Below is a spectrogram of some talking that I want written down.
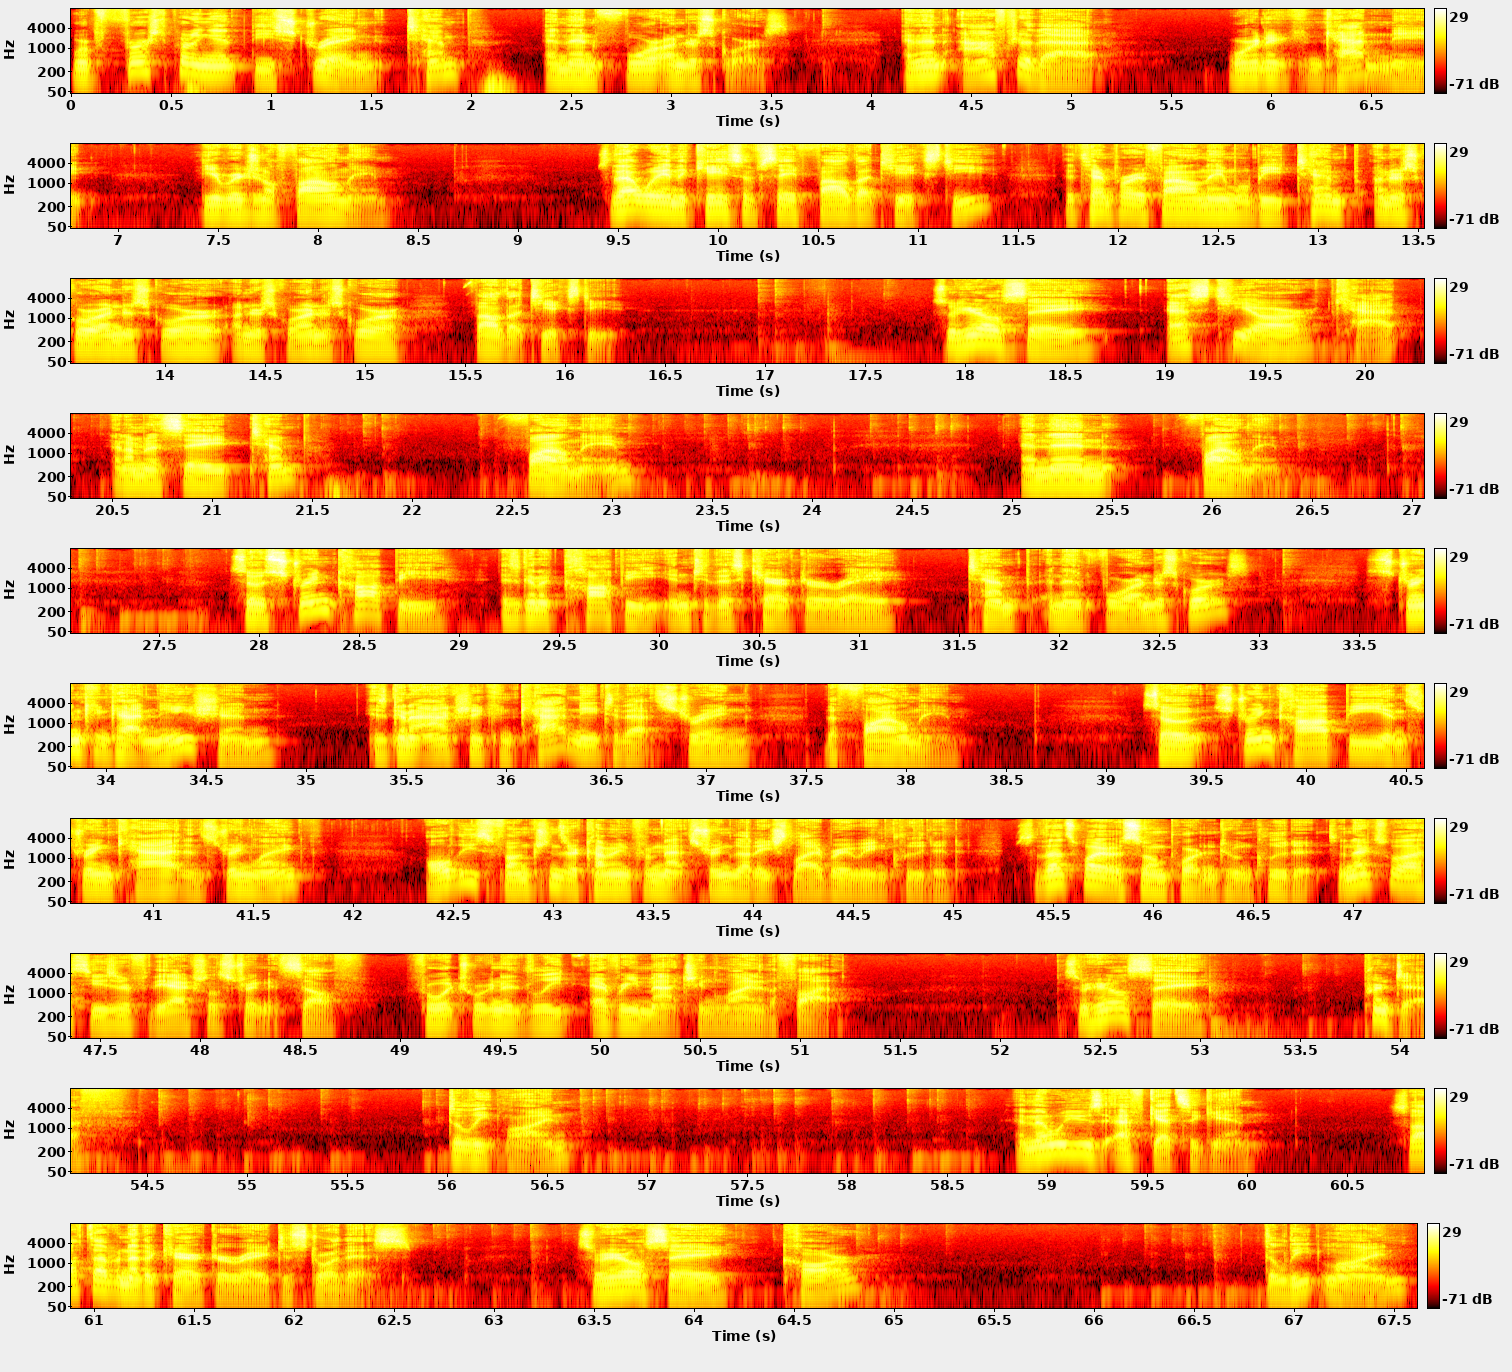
we're first putting in the string temp and then four underscores. And then after that, we're going to concatenate the original file name. So that way, in the case of say file.txt, the temporary file name will be temp underscore underscore underscore underscore file.txt. So here I'll say str cat, and I'm going to say temp file name, and then file name. So string copy is going to copy into this character array temp and then four underscores string concatenation is going to actually concatenate to that string the file name. So string copy and string cat and string length, all these functions are coming from that string.h library we included. So that's why it was so important to include it. So next we'll ask the user for the actual string itself, for which we're going to delete every matching line of the file. So here I'll say printf delete line, and then we'll use fgets again. So I'll have to have another character array to store this. So here I'll say car, delete line,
